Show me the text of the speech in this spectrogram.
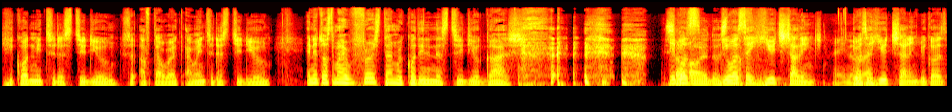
he called me to the studio. So after work, I went to the studio. And it was my first time recording in the studio. Gosh. it was it was a huge challenge. I know, it was a huge challenge because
